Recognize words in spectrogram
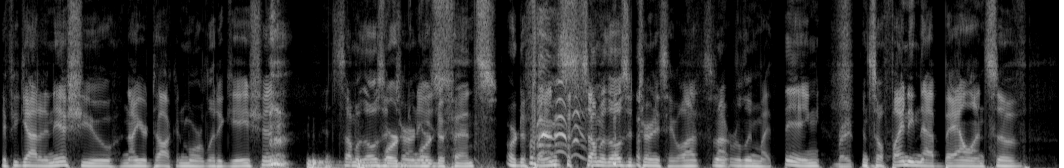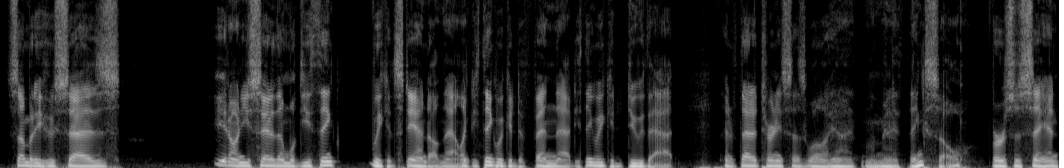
If you got an issue, now you're talking more litigation, and some of those Or, attorneys or defense. or defense. some of those attorneys say, "Well, that's not really my thing." Right. And so finding that balance of somebody who says, you know, and you say to them, "Well, do you think we could stand on that? Like, do you think we could defend that? Do you think we could do that?" And if that attorney says, "Well, yeah, I mean, I think so," versus saying,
